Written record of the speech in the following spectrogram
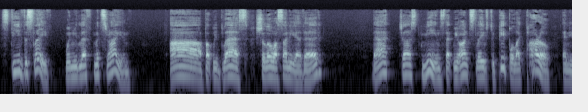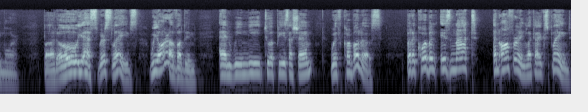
Steve the slave when we left Mitzrayim. Ah, but we bless Shelo Asani Eved. That just means that we aren't slaves to people like Paro anymore. But oh yes, we're slaves. We are avadim, and we need to appease Hashem with korbanos. But a korban is not an offering, like I explained.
